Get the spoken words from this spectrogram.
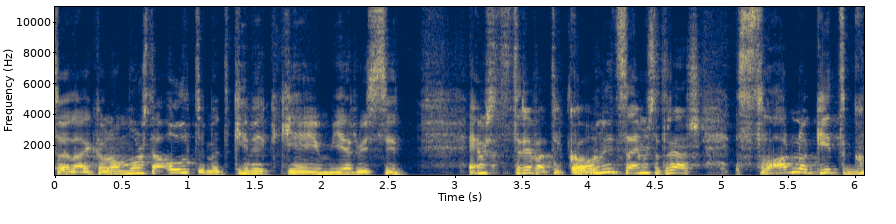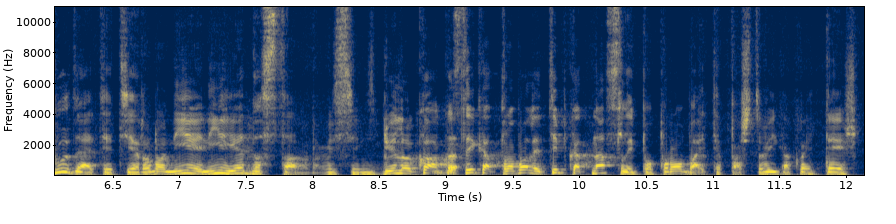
To je like ono možda ultimate gimmick game, jer mislim, em što ti treba tikovnica, em što trebaš stvarno get good at it, jer ono nije, nije jednostavno, mislim, bilo ko, ako ste ikad probali tipkat na slipo, probajte, pa što vi kako je teško,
